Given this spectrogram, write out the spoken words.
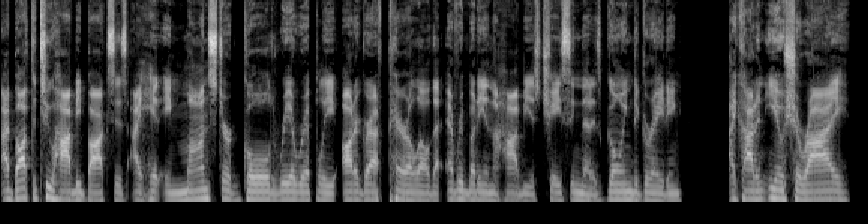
I bought the two hobby boxes. I hit a monster gold Rhea Ripley autograph parallel that everybody in the hobby is chasing that is going to grading. I got an Io Shirai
